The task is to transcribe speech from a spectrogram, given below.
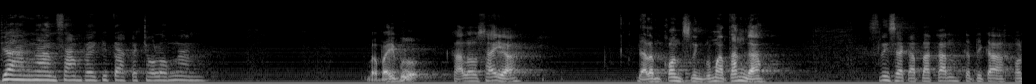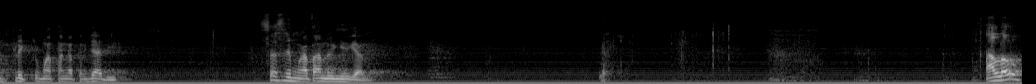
jangan sampai kita kecolongan. Bapak Ibu, kalau saya dalam konseling rumah tangga, Sering saya katakan ketika konflik rumah tangga terjadi, saya sering mengatakan demikian. Kalau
